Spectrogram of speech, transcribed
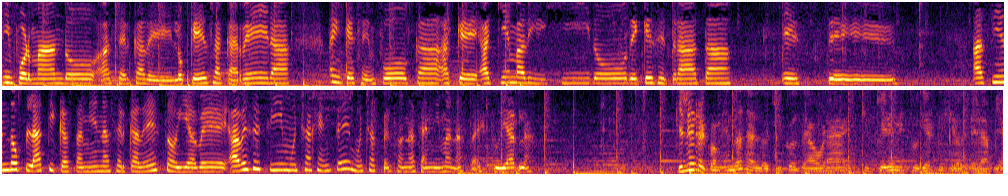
informando acerca de lo que es la carrera, en qué se enfoca, a, qué, a quién va dirigido, de qué se trata, este, haciendo pláticas también acerca de esto y a, ver, a veces sí mucha gente, muchas personas se animan hasta a estudiarla. ¿Qué le recomiendas a los chicos de ahora que quieren estudiar fisioterapia?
